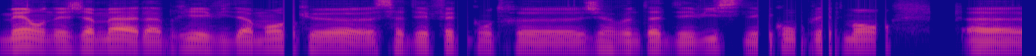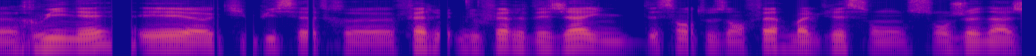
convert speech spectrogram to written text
mais on n'est jamais à l'abri évidemment que euh, sa défaite contre euh, Gervonta Davis l'ait complètement euh, ruiné et qu'il puisse être nous faire déjà une descente aux enfers malgré son, jeune âge.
